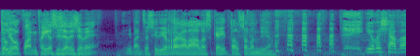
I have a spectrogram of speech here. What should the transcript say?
Tu? Jo, quan feia 6è de GB, i vaig decidir regalar l'skate el segon dia. Jo baixava,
